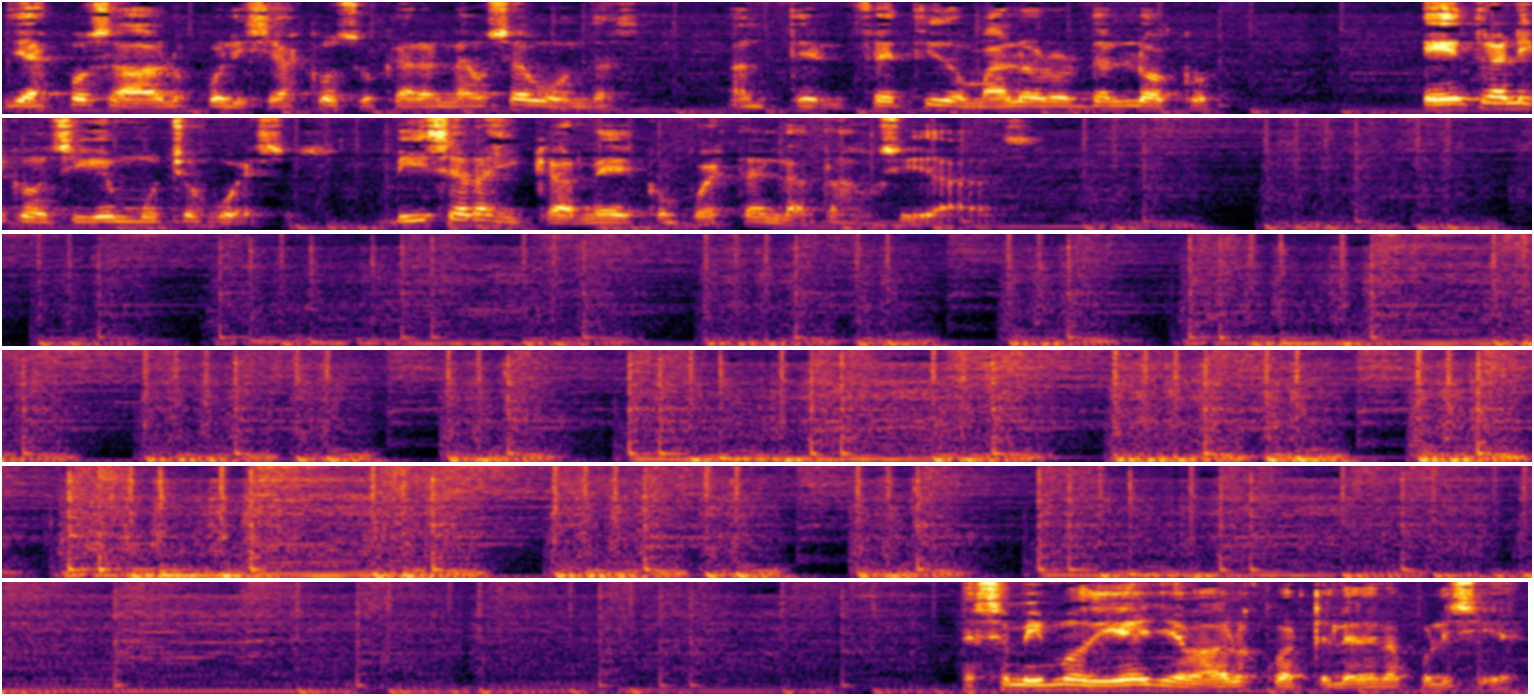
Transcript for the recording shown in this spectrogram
ya esposados los policías con sus caras nauseabundas, ante el fétido mal olor del loco, entran y consiguen muchos huesos, vísceras y carne descompuesta en latas oxidadas. Ese mismo día llevado a los cuarteles de la policía.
